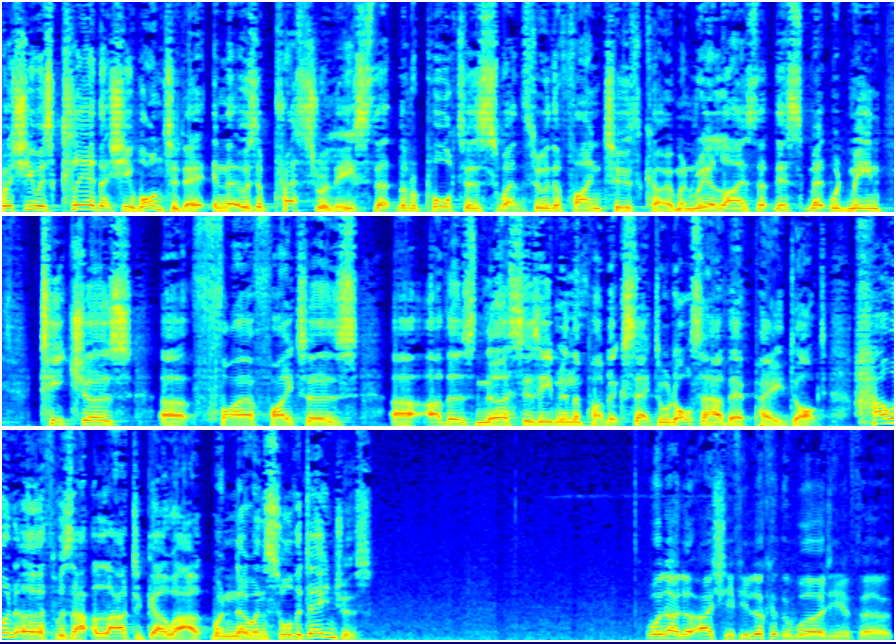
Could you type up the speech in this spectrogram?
But she was clear that she wanted it, in that it was a press release that the reporters went through with a fine tooth comb and realised that this would mean teachers, uh, firefighters, uh, others, nurses, even in the public sector, would also have their pay docked. How on earth was that allowed to go out when no one saw the dangers? Well, no, look, actually, if you look at the wording of the,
